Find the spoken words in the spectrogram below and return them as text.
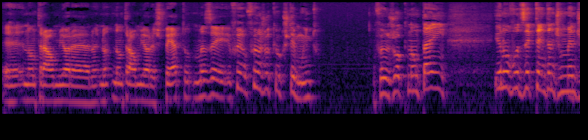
Uh, não, terá o melhor, uh, não, não terá o melhor aspecto, mas é, foi, foi um jogo que eu gostei muito. Foi um jogo que não tem eu não vou dizer que tem tantos momentos,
